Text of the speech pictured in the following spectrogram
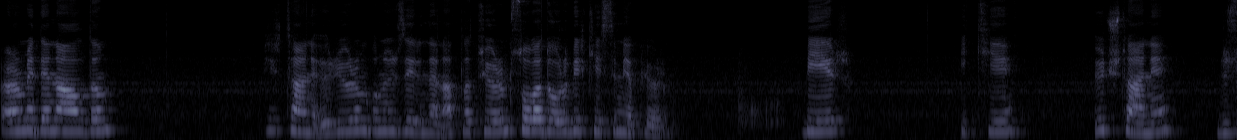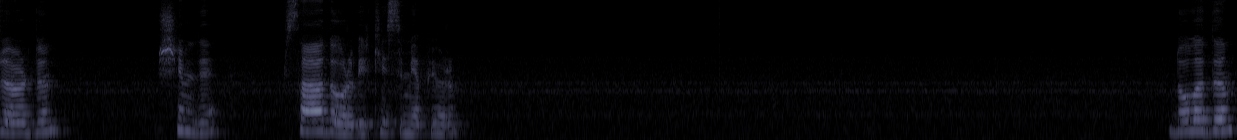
Örmeden aldım. Bir tane örüyorum. Bunu üzerinden atlatıyorum. Sola doğru bir kesim yapıyorum. 1 2 3 tane düz ördüm. Şimdi sağa doğru bir kesim yapıyorum. Doladım.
